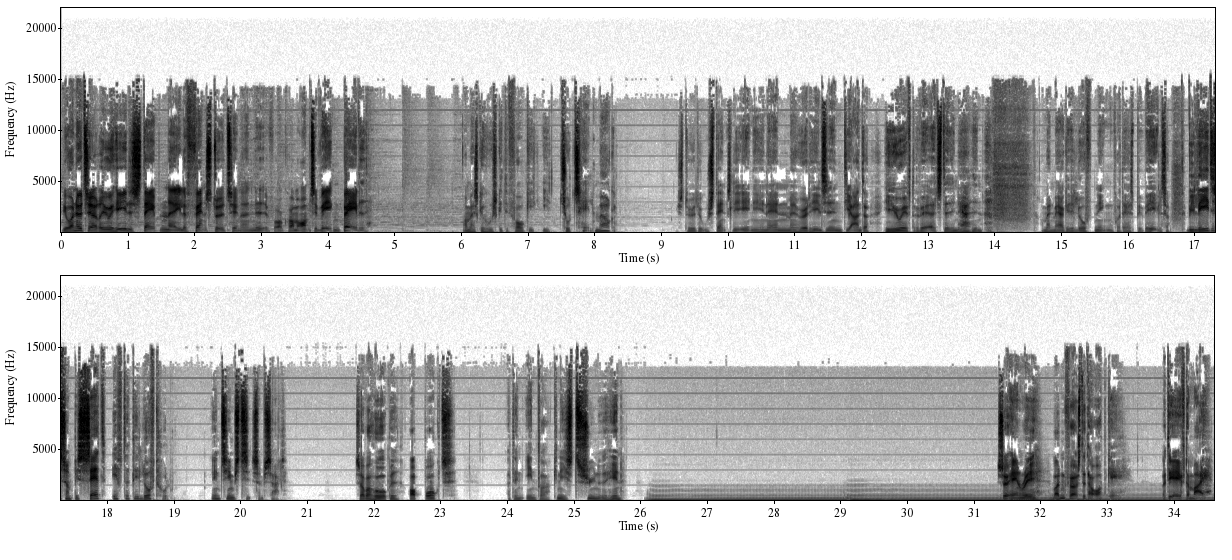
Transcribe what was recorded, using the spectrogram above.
Vi var nødt til at rive hele stablen af elefantstødtænderne ned for at komme om til væggen bagved. Og man skal huske, det foregik i totalt mørke. Vi stødte ustandsligt ind i hinanden. Man hørte hele tiden de andre hive efter vejret et sted i nærheden og man mærkede luftningen fra deres bevægelser. Vi ledte som besat efter det lufthul. En times tid, som sagt. Så var håbet opbrugt, og den indre gnist synede hen. Sir Henry var den første, der opgav, og derefter mig.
